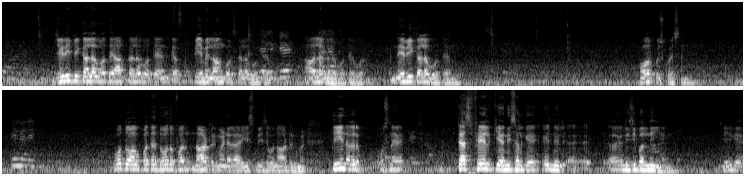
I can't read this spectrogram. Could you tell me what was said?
का जीडीपी का अलग होता है आपका अलग होता है इनका पी एम लॉन्ग कोर्स का अलग होता है। हाँ, अलग अलग। होते हैं वो। नेवी का अलग होते हैं। और कुछ क्वेश्चन वो तो आपको पता है दो दफ़ा नॉट रिकमेंड है इस बी से वो नॉट रिकमेंड तीन अगर उसने टेस्ट फेल किया इनिशियल के एलिजिबल नहीं है। ठीक है।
